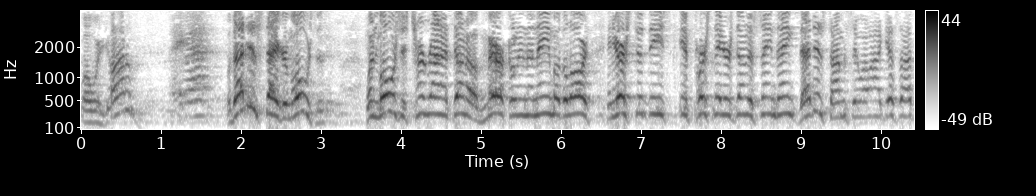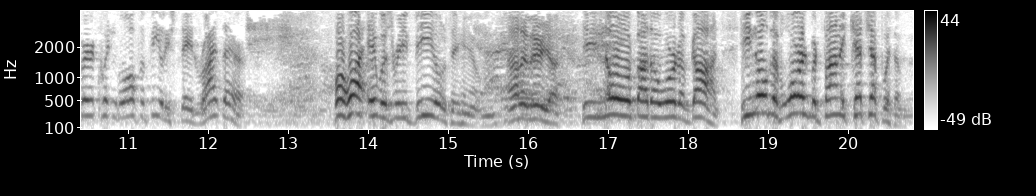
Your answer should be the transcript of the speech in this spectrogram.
Well, we got him. Amen. Well, that didn't stagger Moses. When Moses turned around and done a miracle in the name of the Lord, and here stood these impersonators done the same thing, That that is time to say, well, I guess I better quit and go off the field. He stayed right there. For what? It was revealed to him. Hallelujah. He knew by the Word of God. He knew the Word would finally catch up with him.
